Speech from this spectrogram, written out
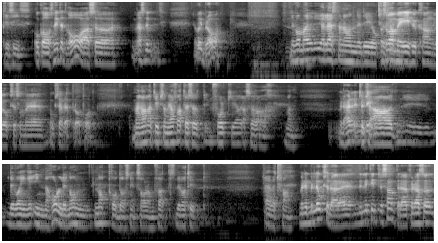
Precis. Och avsnittet var alltså... men alltså det, det var ju bra. Det var, jag läste någon... Det är också Och så var han med i Hur kan vi också som är också en rätt bra podd. Men han är typ som jag fattar så... Folk... Alltså... Men... Men det här... men Typ så, det, ja, det var inget innehåll i någon, något poddavsnitt sa de för att det var typ... Jag vet fan. men det blir också där, det är lite intressant det där för alltså...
